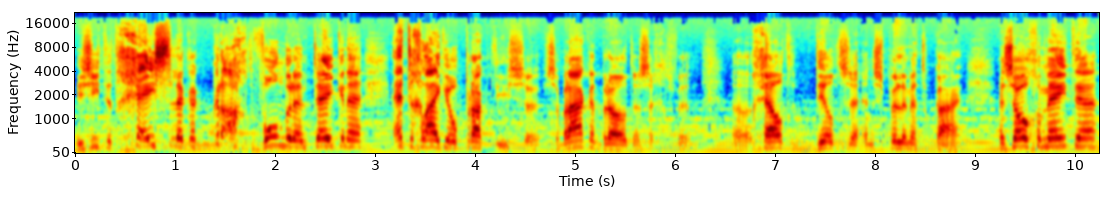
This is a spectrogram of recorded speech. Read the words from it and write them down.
Je ziet het geestelijke kracht, wonderen en tekenen en tegelijk heel praktisch. Ze, braken het brood en ze, geld deelden ze en spullen met elkaar. En zo gemeente,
